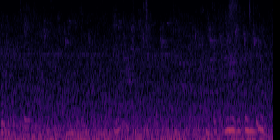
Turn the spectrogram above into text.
Ну, может, он делает.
